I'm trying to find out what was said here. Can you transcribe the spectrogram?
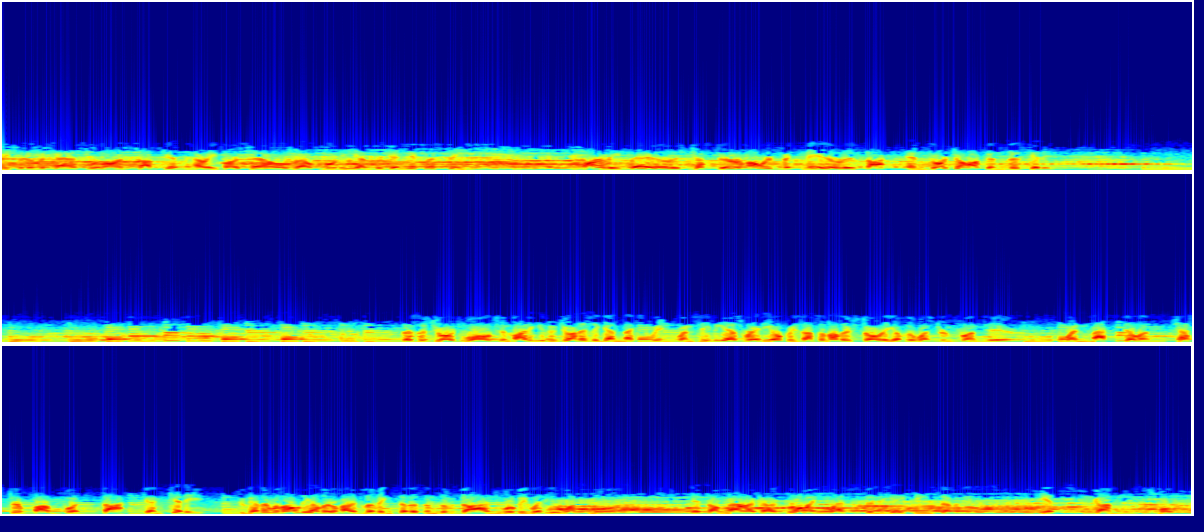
Featured in the cast were Lawrence Dobkin, Harry Bartell, Ralph Moody, and Virginia Christine. Parley Baer is Chester, Howard McNear is Doc, and Georgia Hawkins is Kitty. Inviting you to join us again next week when CBS Radio presents another story of the Western frontier. When Matt Dillon, Chester Proudfoot, Doc, and Kitty, together with all the other hard living citizens of Dodge, will be with you once more. It's America growing west in the 1870s. It's Gunsmoke.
